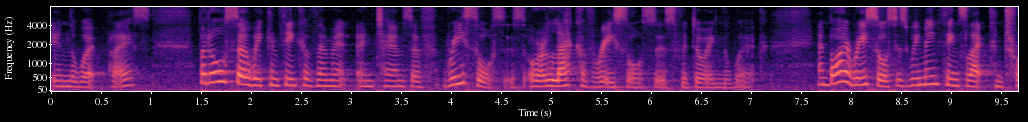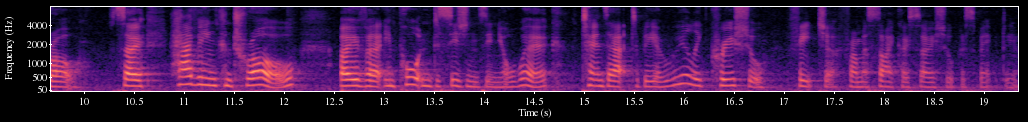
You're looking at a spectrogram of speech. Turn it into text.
in the workplace. But also we can think of them in, in terms of resources or a lack of resources for doing the work. And by resources, we mean things like control. So having control over important decisions in your work turns out to be a really crucial feature from a psychosocial perspective.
